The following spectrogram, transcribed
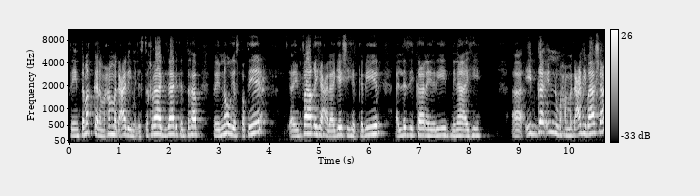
فإن تمكن محمد علي من استخراج ذلك الذهب فإنه يستطيع إنفاقه على جيشه الكبير الذي كان يريد بنائه. يبقى إنه محمد علي باشا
